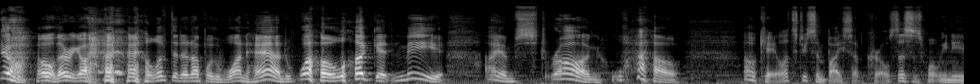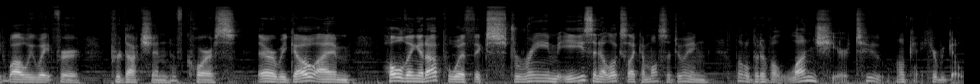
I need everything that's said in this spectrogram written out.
Oh, there we go. I lifted it up with one hand. Whoa, look at me. I am strong. Wow. Okay, let's do some bicep curls. This is what we need while we wait for production, of course. There we go. I am holding it up with extreme ease, and it looks like I'm also doing a little bit of a lunge here, too. Okay, here we go.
